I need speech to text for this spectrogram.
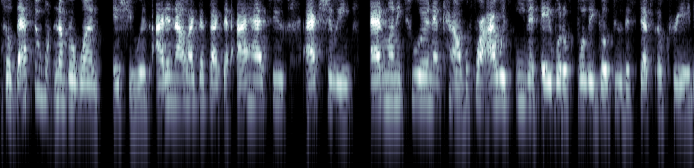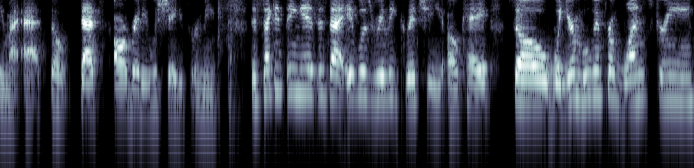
so that's the number one issue is i did not like the fact that i had to actually add money to an account before i was even able to fully go through the steps of creating my ad so that's already was shady for me. The second thing is is that it was really glitchy okay? So when you're moving from one screen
